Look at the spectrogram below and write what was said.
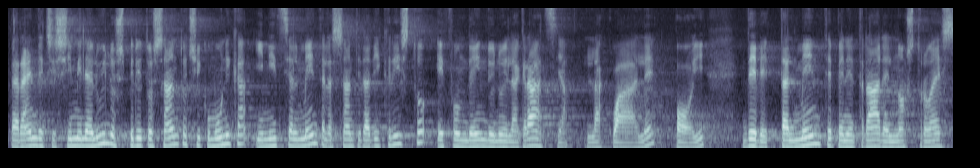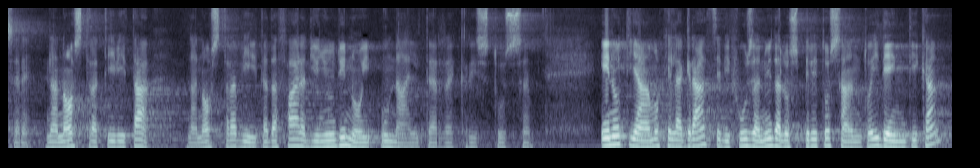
Per renderci simili a Lui lo Spirito Santo ci comunica inizialmente la santità di Cristo e fondendo in noi la grazia, la quale poi deve talmente penetrare il nostro essere, la nostra attività, la nostra vita, da fare di ognuno di noi un alter Christus. E notiamo che la grazia diffusa a noi dallo Spirito Santo è identica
